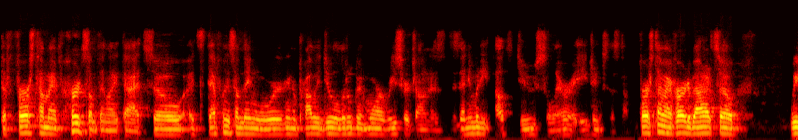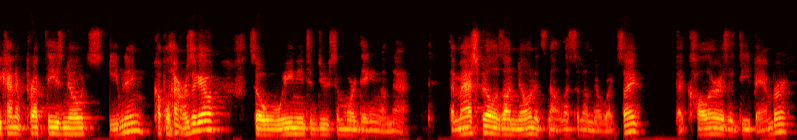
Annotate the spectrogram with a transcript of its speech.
the first time I've heard something like that. So it's definitely something we're going to probably do a little bit more research on is does anybody else do Solera aging system? First time I've heard about it. So we kind of prepped these notes evening, a couple hours ago. So we need to do some more digging on that. The mash bill is unknown. It's not listed on their website. The color is a deep amber.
